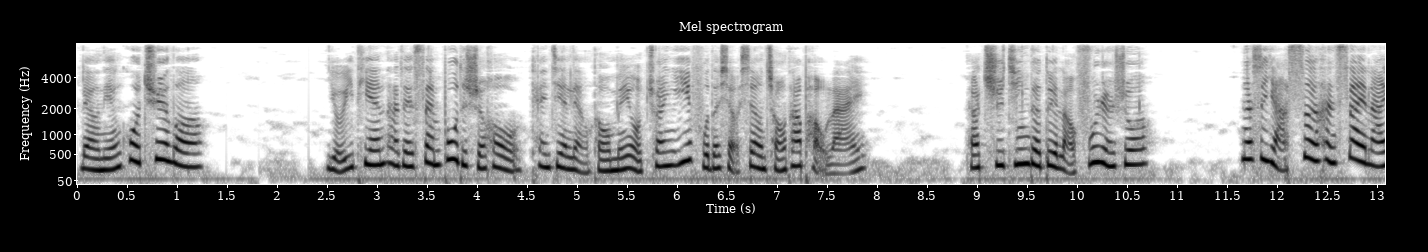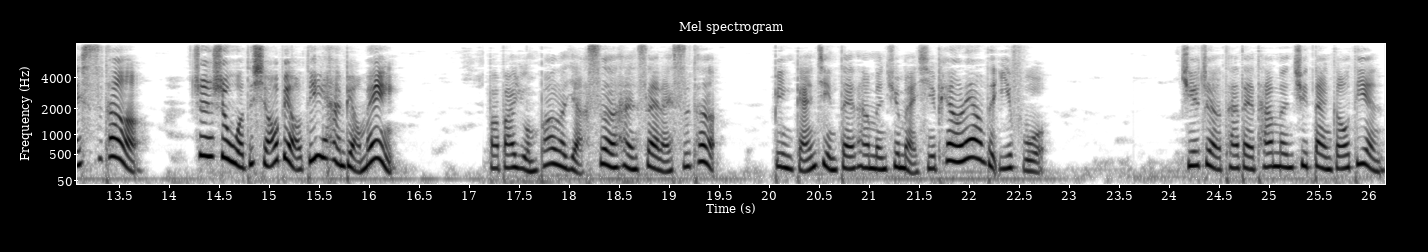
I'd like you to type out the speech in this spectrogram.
两年过去了。有一天，他在散步的时候，看见两头没有穿衣服的小象朝他跑来。他吃惊的对老夫人说：“那是亚瑟和塞莱斯特，正是我的小表弟和表妹。爸爸拥抱了亚瑟和塞莱斯特，并赶紧带他们去买些漂亮的衣服。接着，他带他们去蛋糕店，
